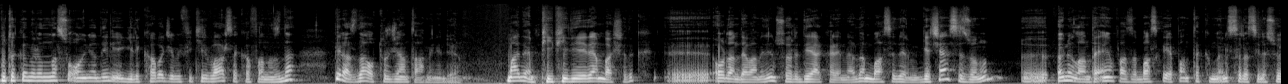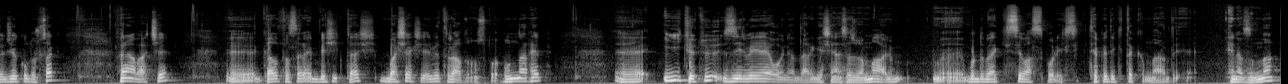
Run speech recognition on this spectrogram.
Bu takımların nasıl oynadığı ile ilgili kabaca bir fikir varsa kafanızda biraz daha oturacağını tahmin ediyorum. Madem PPD'den başladık, e, oradan devam edelim. Sonra diğer kalemlerden bahsedelim. Geçen sezonun e, ön alanda en fazla baskı yapan takımların sırasıyla söyleyecek olursak Fenerbahçe, e, Galatasaray, Beşiktaş, Başakşehir ve Trabzonspor. Bunlar hep iyi kötü zirveye oynadılar geçen sezon. Malum burada belki Sivasspor eksik, tepedeki takımlardı en azından.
